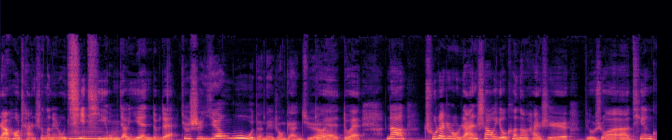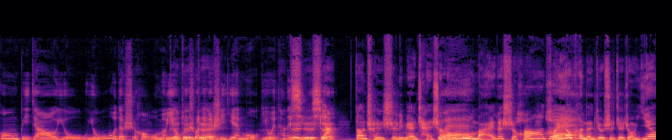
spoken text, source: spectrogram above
然后产生的那种气体，嗯我们叫烟，对不对？就是烟雾的那种感觉。，对对，那除了这种燃烧，有可能还是比如说呃天空比较有有雾的时候，我们也会说那个是烟幕，因为它的形象。对。当城市里面产生了雾霾的时候，很有可能就是这种烟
